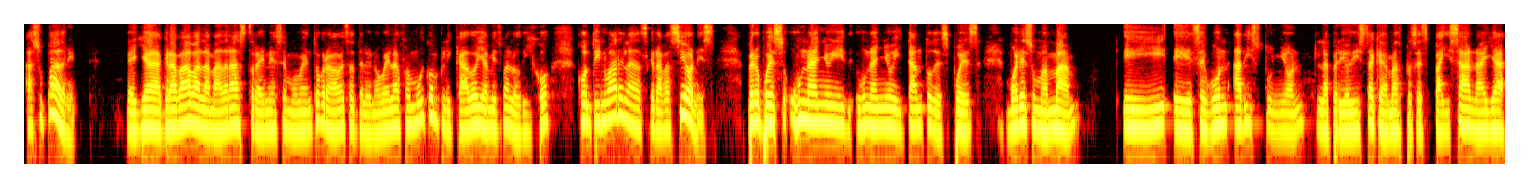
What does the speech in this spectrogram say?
a su padre. Ella grababa La Madrastra en ese momento, grababa esa telenovela. Fue muy complicado, ella misma lo dijo, continuar en las grabaciones. Pero pues un año y, un año y tanto después muere su mamá y eh, según Adis Tuñón, la periodista que además pues es paisana, ella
